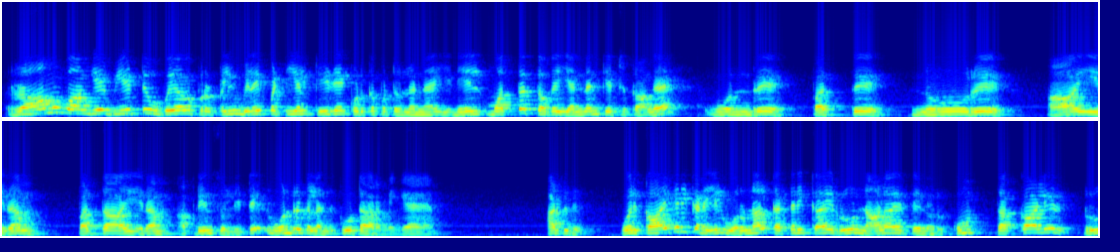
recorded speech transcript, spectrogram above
ராமு வாங்கிய வீட்டு உபயோகப் பொருட்களின் விலைப்பட்டியல் கீழே கொடுக்கப்பட்டுள்ளன. எனில் மொத்த தொகை என்னன்னு கேட்டிருக்காங்க. ஒன்று. பத்து நூறு ஆயிரம் பத்தாயிரம் அப்படின்னு சொல்லிட்டு ஒன்றுகள்லேருந்து கூட்ட ஆரம்பிங்க. அடுத்தது ஒரு காய்கறி கடையில் ஒரு நாள் கத்தரிக்காய் ரூ நாலாயிரத்தி ஐநூறுக்கும் தக்காளி ரூ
